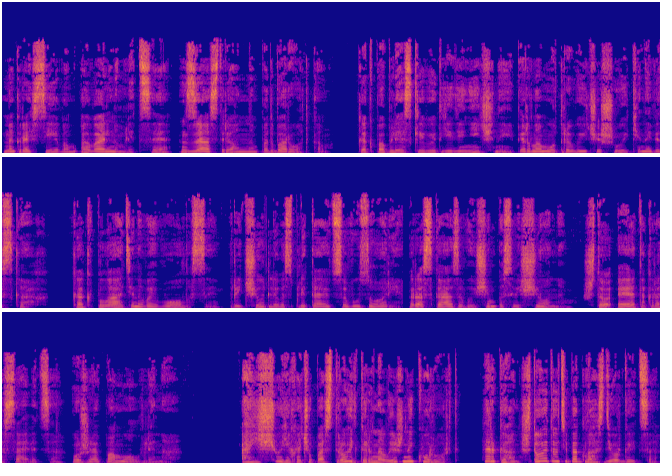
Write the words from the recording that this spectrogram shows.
на красивом овальном лице с заостренным подбородком, как поблескивают единичные перламутровые чешуйки на висках, как платиновые волосы причудливо сплетаются в узоре, рассказывающем посвященным, что эта красавица уже помолвлена. «А еще я хочу построить горнолыжный курорт. Эрган, что это у тебя глаз дергается?»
